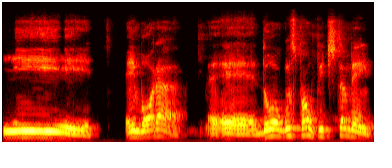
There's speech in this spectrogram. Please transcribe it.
E, embora é, é, dou alguns palpites também.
